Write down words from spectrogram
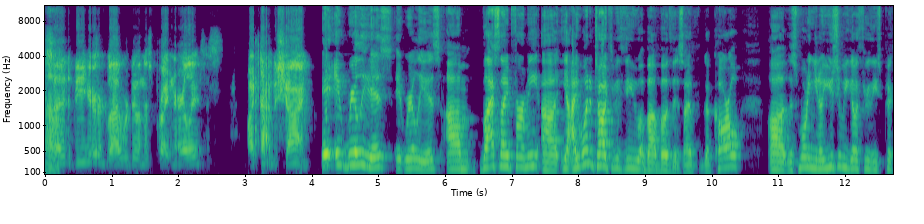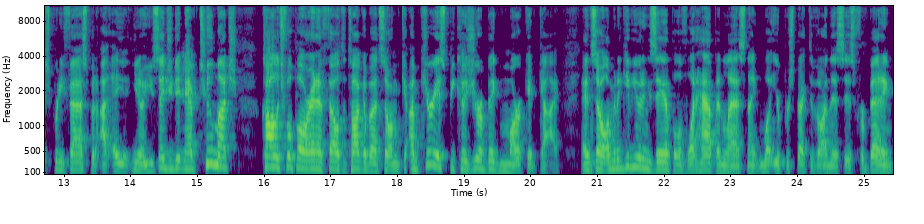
Ah. Excited to be here. I'm glad we're doing this bright and early. It's my time to shine. It, it, really is. It really is. Um, last night for me, uh, yeah, I want to talk with you about both this. I've got Carl uh, this morning. You know, usually we go through these picks pretty fast, but I, you know, you said you didn't have too much college football or NFL to talk about, so I'm I'm curious because you're a big market guy, and so I'm going to give you an example of what happened last night and what your perspective on this is for betting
